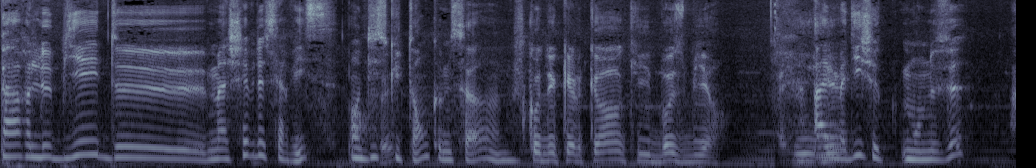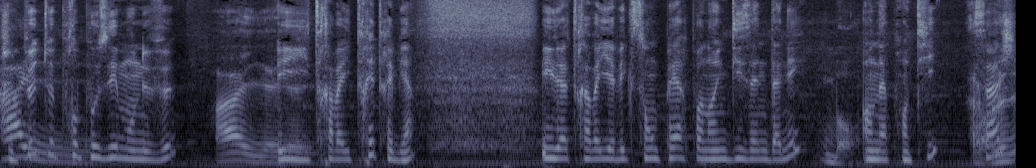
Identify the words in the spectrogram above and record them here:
par le biais de ma chef de service, en discutant comme ça. Je connais quelqu'un qui bosse bien. ah, elle m'a dit, mon neveu, je peux te proposer mon neveu. et il travaille très très bien. Il a travaillé avec son père pendant une dizaine d'années, en apprenti. sage.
